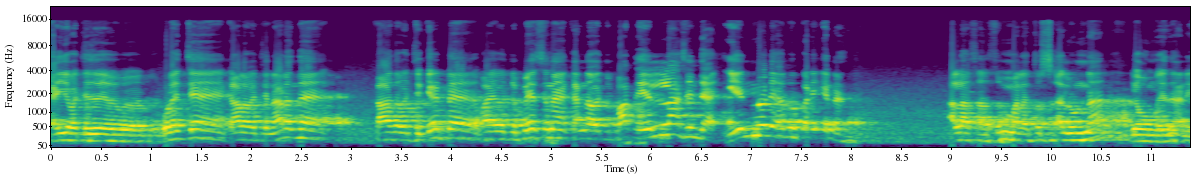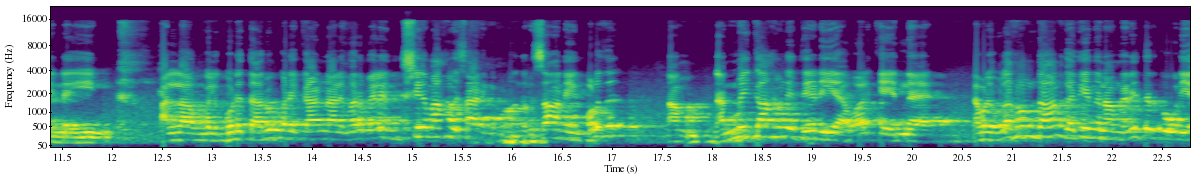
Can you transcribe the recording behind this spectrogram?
கையை வச்சு உழைச்சேன் காலை வச்சு நடந்தேன் காதை வச்சு கேட்டேன் வாயை வச்சு பேசினேன் கண்ணை வச்சு பார்த்தேன் எல்லாம் செஞ்சேன். என்னுடைய அருள் என்ன செஞ்சேன் அல்லாஹ் சா சும்மல துஸ் அலுன்னா யோம் அணி அணிலை அல்லாஹ் உங்களுக்கு கொடுத்த அருக்குறைக்கான நாளை மறுமையில நிச்சயமாக விசாரிக்கப்படும் அந்த விசாரணையின் பொழுது நாம் நன்மைக்காகவே தேடிய வாழ்க்கை என்ன? நம்முடைய உலகம்தான் கதி என்று நாம் நினைத்திருக்கக்கூடிய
